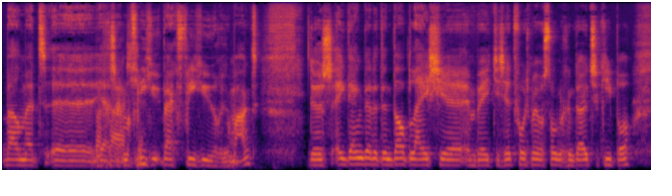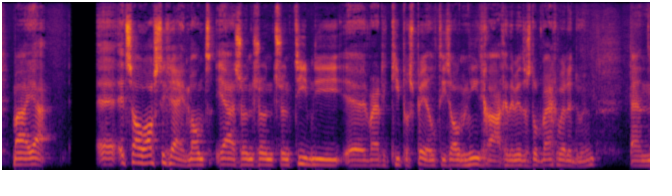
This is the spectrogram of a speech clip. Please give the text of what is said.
wel met eh, ja, zeg maar vlieg, wegvlieguren gemaakt. Dus ik denk dat het in dat lijstje een beetje zit. Volgens mij was het ook nog een Duitse keeper. Maar ja, eh, het zal lastig zijn. Want ja, zo'n zo'n zo'n team die, eh, waar die keeper speelt... die zal hem niet graag in de winterstop weg willen doen. En,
